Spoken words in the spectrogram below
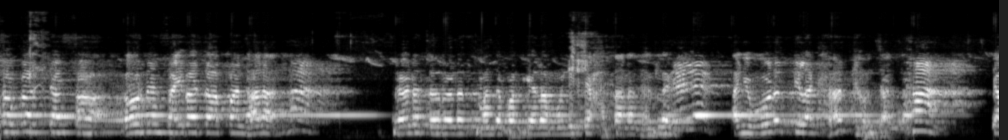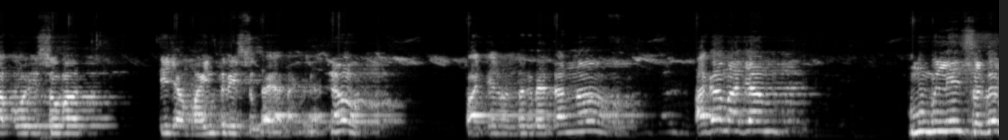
चौकातच्या गव्हर्नर साहेबाचा अपमान झाला. रडत रडत मंडपात गेला मुलीच्या हाताला धरलं. आणि ओढत तिला घरात घेऊन चालला. त्या पोरी सोबत तिच्या मैत्री सुद्धा या लागल्या. हो. पाटील म्हणतो की बेटांनो अगं माझ्या मुली सगळं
